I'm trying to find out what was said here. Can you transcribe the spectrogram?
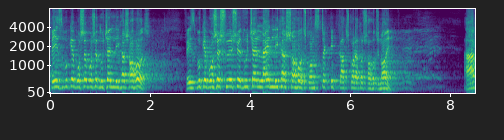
ফেসবুকে বসে বসে দু চার লেখা সহজ। ফেসবুকে বসে শুয়ে শুয়ে দুই চার লাইন লেখা সহজ। কনস্ট্রাকটিভ কাজ করা এত সহজ নয়। আর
